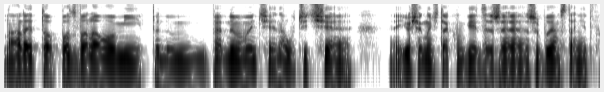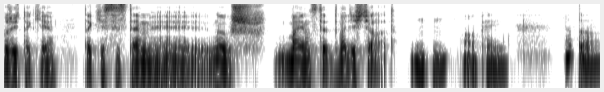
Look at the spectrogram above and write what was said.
No ale to pozwalało mi w pewnym, pewnym momencie nauczyć się i osiągnąć taką wiedzę, że, że byłem w stanie tworzyć takie, takie systemy, no już mając te 20 lat. Mhm, Okej. Okay. No to,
